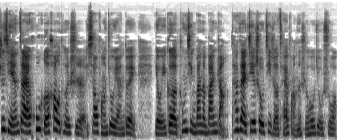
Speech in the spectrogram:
之前在呼和浩特市消防救援队有一个通信班的班长，他在接受记者采访的时候就说，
